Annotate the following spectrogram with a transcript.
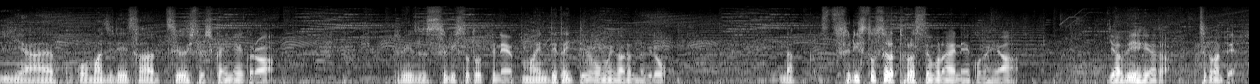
いや、ここマジでさ、強い人しかいねえから、とりあえずスリスト取ってね、前に出たいっていう思いがあるんだけど、な、スリストすら取らせてもらえねえ、この部屋。やべえ部屋だ。ちょっと待って。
